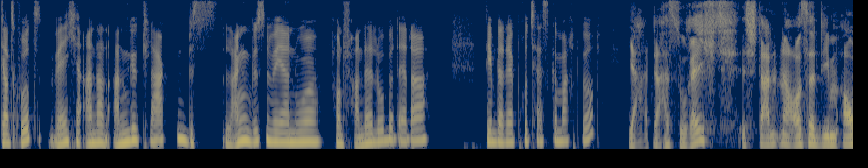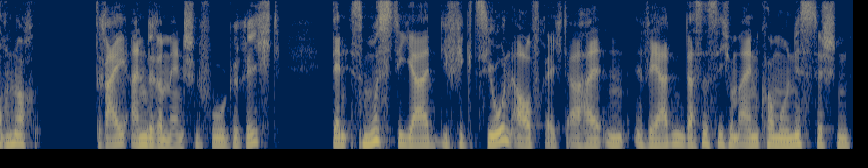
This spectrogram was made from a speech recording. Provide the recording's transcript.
Ganz kurz, welche anderen Angeklagten? Bislang wissen wir ja nur von van der Lubbe, der da, dem da der Prozess gemacht wird. Ja, da hast du recht. Es standen außerdem auch noch drei andere Menschen vor Gericht. Denn es musste ja die Fiktion aufrechterhalten werden, dass es sich um einen kommunistischen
